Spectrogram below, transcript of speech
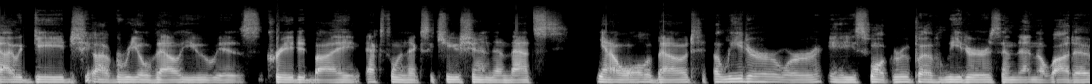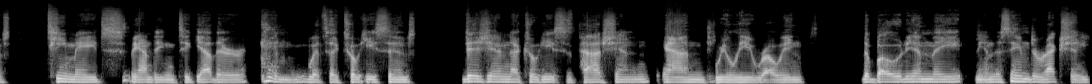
I would gauge of real value is created by excellent execution. And that's you know, all about a leader or a small group of leaders and then a lot of teammates banding together with a cohesive vision, a cohesive passion and really rowing the boat in the, in the same direction.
